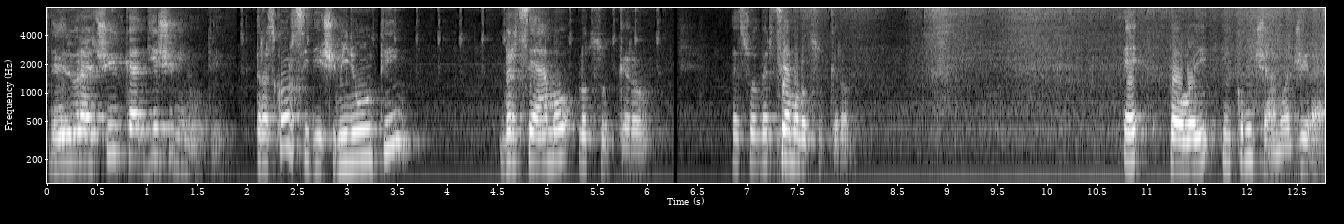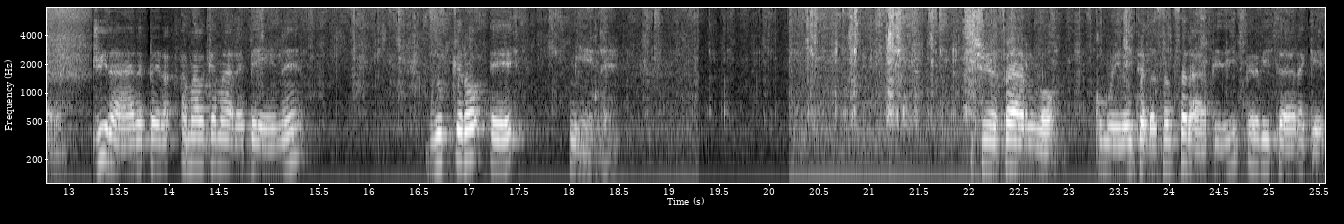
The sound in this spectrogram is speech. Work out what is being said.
deve durare circa 10 minuti. Trascorsi 10 minuti versiamo lo zucchero adesso versiamo lo zucchero. E poi incominciamo a girare. Girare per amalgamare bene zucchero e miele. Bisogna farlo con movimenti abbastanza rapidi per evitare che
